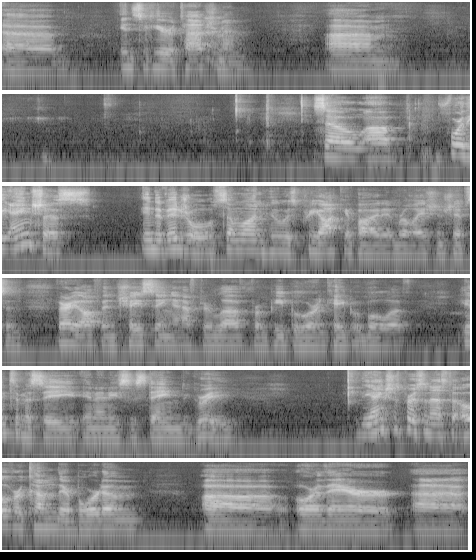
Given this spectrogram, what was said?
uh, insecure attachment. Um, so, uh, for the anxious, individual, someone who is preoccupied in relationships and very often chasing after love from people who are incapable of intimacy in any sustained degree, the anxious person has to overcome their boredom uh, or their uh,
